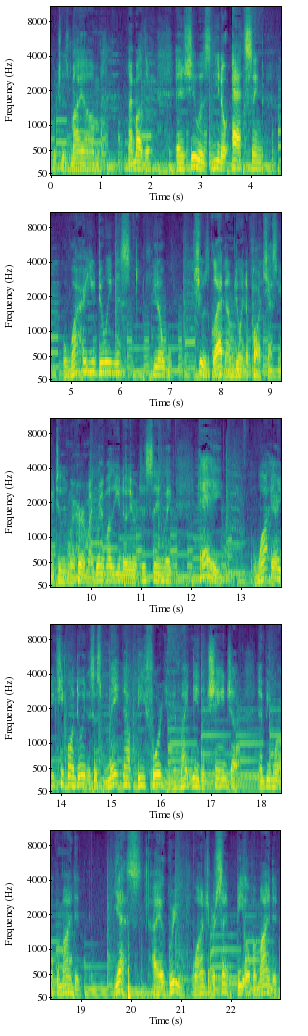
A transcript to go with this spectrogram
which is my um my mother, and she was, you know, asking, "Why are you doing this? You know, she was glad that I'm doing the podcast on YouTube. And with her and my grandmother, you know, they were just saying like, "Hey, why are you keep on doing this? This may not be for you. You might need to change up and be more open-minded." Yes, I agree 100%. Be open-minded.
